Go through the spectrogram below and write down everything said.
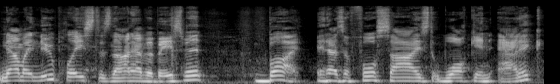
Now my new place does not have a basement, but it has a full-sized walk-in attic.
